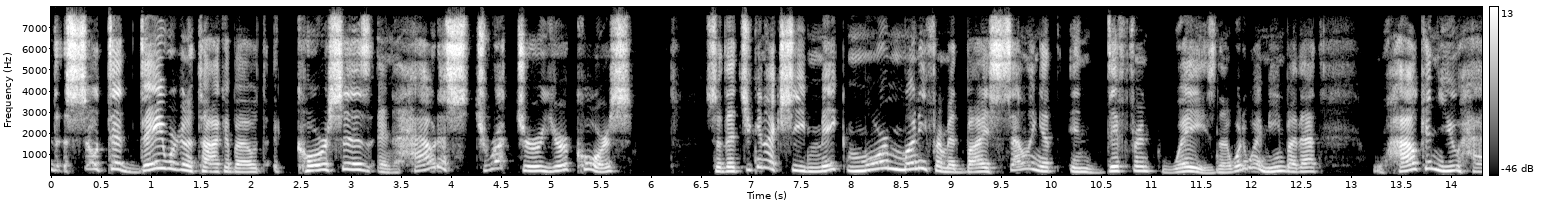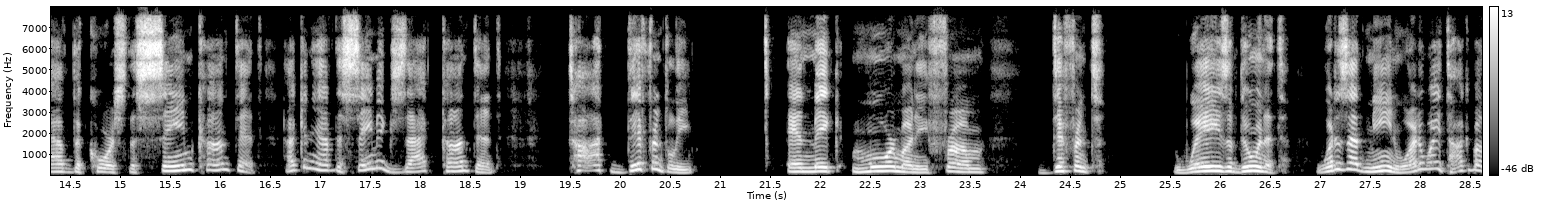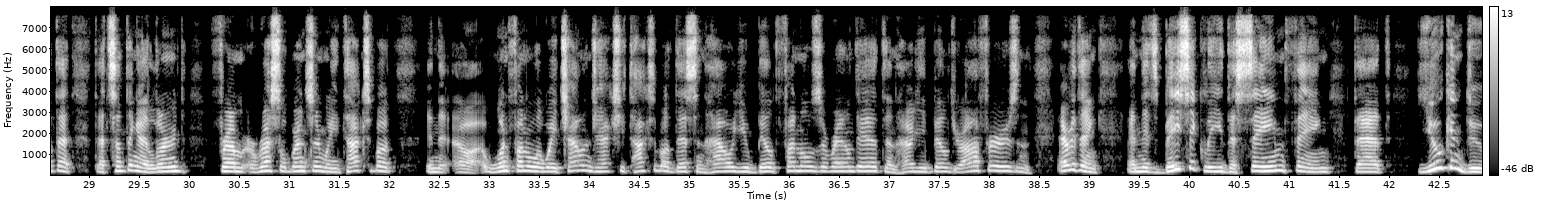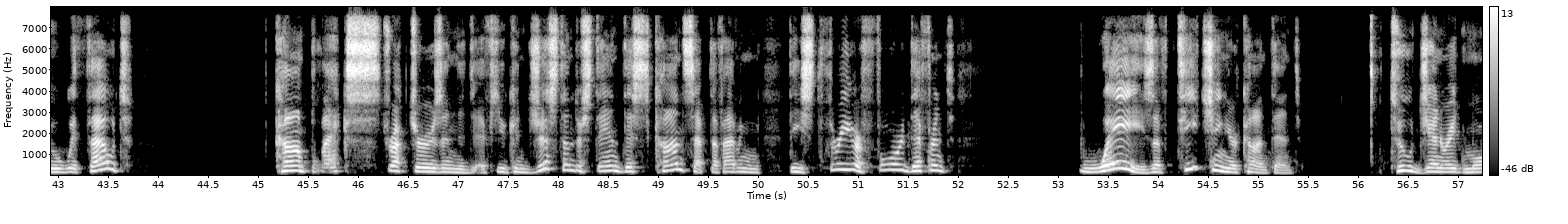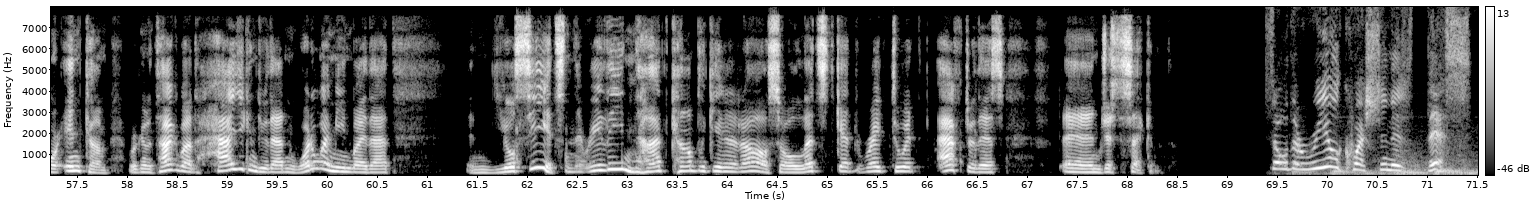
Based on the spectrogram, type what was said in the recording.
and so today we're going to talk about courses and how to structure your course so that you can actually make more money from it by selling it in different ways. Now what do I mean by that? How can you have the course the same content? How can you have the same exact content taught differently and make more money from different ways of doing it what does that mean? Why do I talk about that? That's something I learned from Russell Brunson when he talks about in the uh, one funnel away challenge. He actually talks about this and how you build funnels around it and how you build your offers and everything. And it's basically the same thing that you can do without complex structures. And if you can just understand this concept of having these three or four different ways of teaching your content to generate more income. We're going to talk about how you can do that and what do I mean by that. And you'll see it's really not complicated at all. So let's get right to it after this in just a second. So the real question is this.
